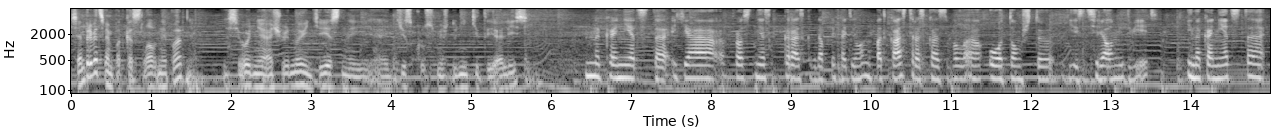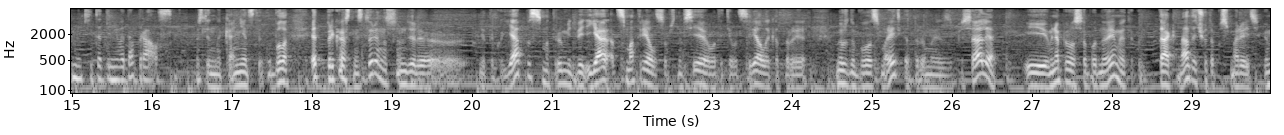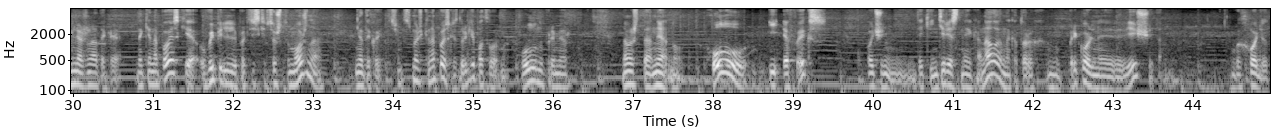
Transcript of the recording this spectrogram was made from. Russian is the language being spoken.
Всем привет, с вами подкаст «Славные парни». И сегодня очередной интересный э, дискус между Никитой и Алисей. Наконец-то. Я просто несколько раз, когда приходила на подкаст, рассказывала о том, что есть сериал «Медведь». И, наконец-то, Никита до него добрался. В смысле, наконец-то это было... Это прекрасная история, на самом деле. Я такой, я посмотрю «Медведя». Я отсмотрел, собственно, все вот эти вот сериалы, которые нужно было смотреть, которые мы записали. И у меня появилось свободное время, я такой, так, надо что-то посмотреть. И у меня жена такая, на Кинопоиске выпилили практически все, что можно. Я такой, зачем ты смотришь Кинопоиск, с другие платформы? Hulu, например. Потому что, не, ну, Hulu и FX очень такие интересные каналы, на которых ну, прикольные вещи там выходят.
